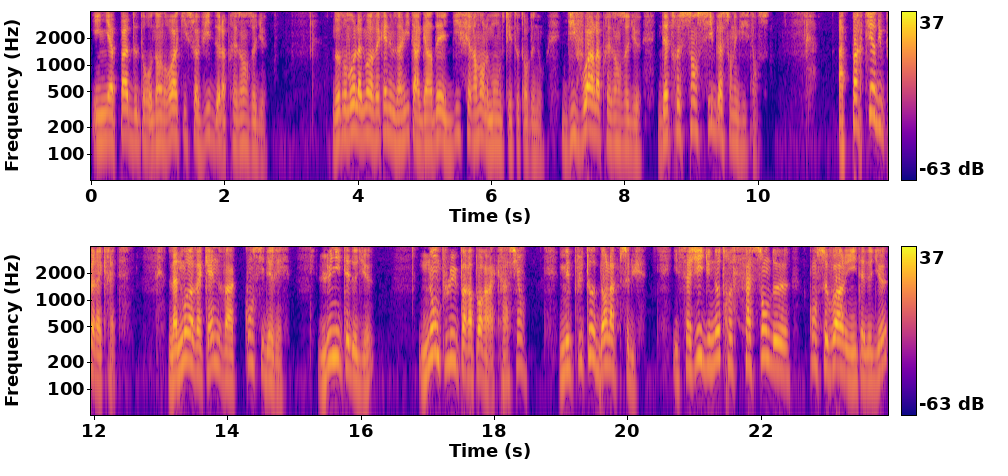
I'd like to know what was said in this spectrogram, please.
il n'y a pas d'endroit qui soit vide de la présence de Dieu. D'autres mots, l'amour Zaken nous invite à regarder différemment le monde qui est autour de nous, d'y voir la présence de Dieu, d'être sensible à son existence. À partir du Pérécret, l'Admour Zaken va considérer l'unité de Dieu, non plus par rapport à la création, mais plutôt dans l'absolu. Il s'agit d'une autre façon de concevoir l'unité de Dieu,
